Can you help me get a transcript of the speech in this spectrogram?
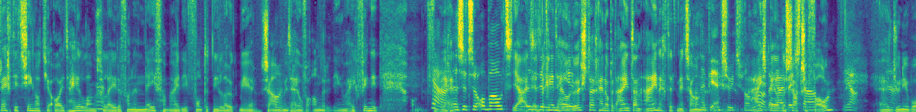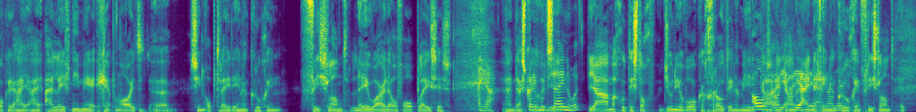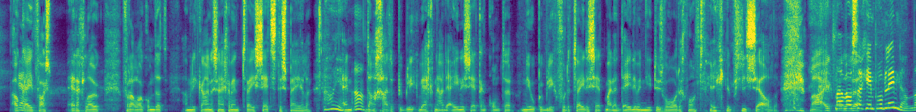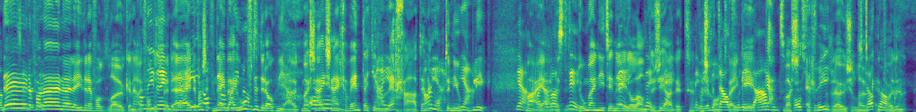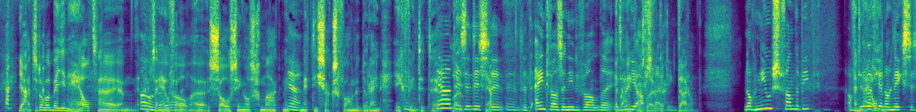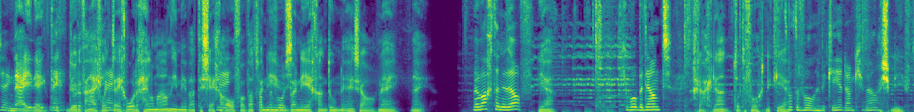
Kreeg dit singeltje ooit heel lang geleden van een neef van mij. Die vond het niet leuk meer, samen Oh. met heel veel andere dingen. Maar ik vind dit... om- Ja, vanwege- als het zo opbouwt. Ja, het, begint heel rustig en op het eind dan eindigt het met zo'n... Dan heb je echt zoiets van. Hij nou, daar speelde saxofoon. Ja. Eh. Junior Walker, hij, hij, hij leeft niet meer. Ik heb hem ooit eh, zien optreden in een kroeg in Friesland, Leeuwarden of all places. Ah, ja. En daar kan je speelde goed hij- zijn hoor. Ja, maar goed, het is toch Junior Walker groot in Amerika Oh, zo, en dan ja, ja, eindig in dan een kroeg in Friesland. Oké, het was erg leuk. Vooral ook omdat Amerikanen zijn gewend twee sets te spelen. Oh ja, En oh. dan gaat het publiek weg naar de ene set en komt er nieuw publiek voor de tweede set. Maar dat deden we niet, dus we hoorden gewoon twee keer precies hetzelfde. Maar, ik Maar was dat geen probleem dan? Want dan Nee, de- nee, nee, nee, iedereen vond het leuk. En hij vond het nee, was, nee, wij niemand? hoefden er ook niet uit. Maar zij Oh. zijn gewend dat je Ja, dan ja. weggaat en Oh, dan komt er nieuw publiek. Ja, maar maar ja, dat was- dat nee. doen wij niet in Nee, Nederland. dus ja, dat was gewoon twee keer. Ja, het was echt reuze leuk. Ja, het is toch wel een beetje een held. Hij, eh, heeft heel veel geweldig. Eh, soul-singles gemaakt met, Ja. met die saxofoon er doorheen. Ik vind het eh, Ja, leuk. Ja. eh, het eind was in ieder geval eh, een goede afsluiting. daarom. Nog nieuws van de Biep? Of En durf nou, je nog niks te zeggen? Nee, nee, ik- Nee. ik durf eigenlijk Nee. tegenwoordig helemaal niet meer wat te zeggen Nee, over wat we voorstellen. wanneer gaan doen en zo. Nee, nee. We wachten het af. Ja, Gewoon bedankt. graag gedaan. Tot de volgende keer. Tot de volgende keer. Dankjewel. Alsjeblieft.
